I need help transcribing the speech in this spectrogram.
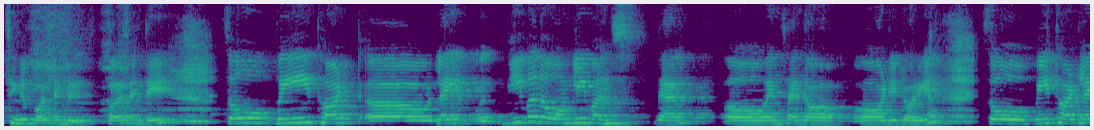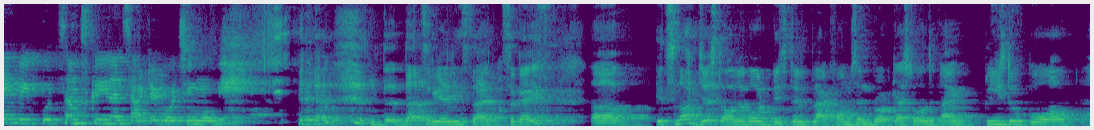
single percentage percentage. So we thought uh, like we were the only ones there uh, inside the auditorium. So we thought like we put some screen and started watching movie. That's really sad. So, guys, uh, it's not just all about digital platforms and broadcast all the time. Please do go out,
